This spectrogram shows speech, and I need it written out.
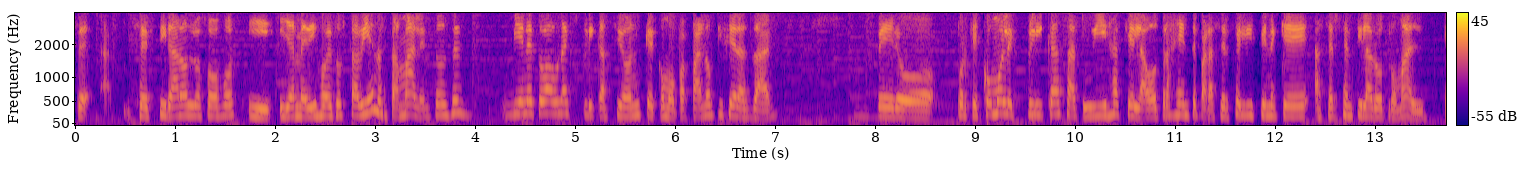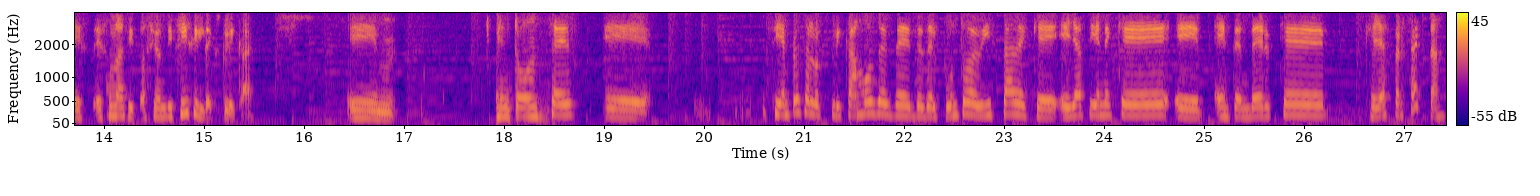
se, estiraron los ojos y, ella me dijo, eso está bien o está mal. Entonces viene toda una explicación que como papá no quisieras dar, pero porque cómo le explicas a tu hija que la otra gente para ser feliz tiene que hacer sentir al otro mal. Es, es una situación difícil de explicar. Eh, entonces, eh, siempre se lo explicamos desde, desde el punto de vista de que ella tiene que eh, entender que, que ella es perfecta.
